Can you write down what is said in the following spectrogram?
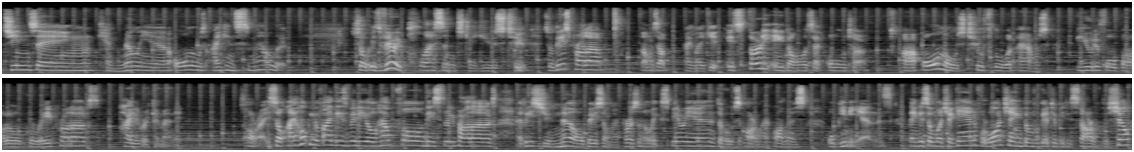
ginseng, camellia, all those, I can smell it. So it's very pleasant to use too. So this product, thumbs up, I like it. It's $38 at Ulta, uh, almost two fluid ounce. Beautiful bottle, great products, highly recommend it. Alright, so I hope you find this video helpful, these three products. At least you know, based on my personal experience, those are my honest opinions. Thank you so much again for watching. Don't forget to be the star of the show.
